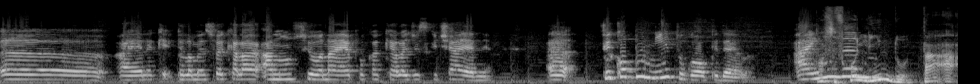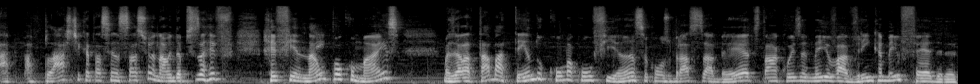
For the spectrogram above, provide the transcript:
Ah, a hérnia, que, pelo menos foi que ela anunciou na época que ela disse que tinha hérnia. Ah, ficou bonito o golpe dela. Ainda Nossa, ficou lindo, tá? A, a- a plástica tá sensacional. Ainda precisa ref- refinar um pouco mais, mas ela tá batendo com uma confiança, com os braços abertos, tá uma coisa meio Vavrinca, meio Federer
